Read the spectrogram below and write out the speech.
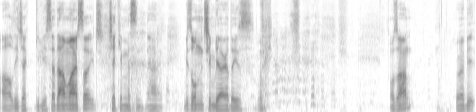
ağlayacak gibi hisseden varsa hiç çekinmesin. Yani biz onun için bir aradayız. o zaman böyle bir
